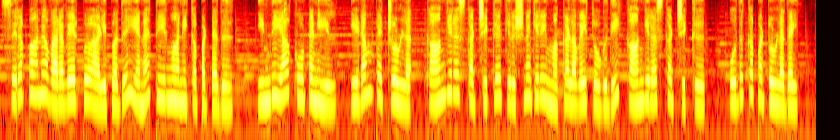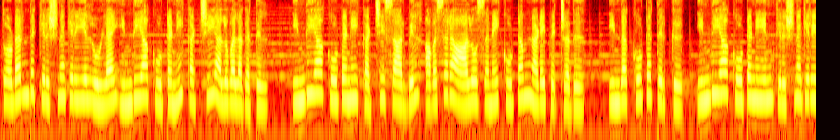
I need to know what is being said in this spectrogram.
சிறப்பான வரவேற்பு அளிப்பது என தீர்மானிக்கப்பட்டது. இந்தியா கூட்டணியில் இடம் பெற்றுள்ள காங்கிரஸ் கட்சிக்கு கிருஷ்ணகிரி மக்களவை தொகுதி காங்கிரஸ் கட்சிக்கு ஒதுக்கப்பட்டுள்ளதை தொடர்ந்து கிருஷ்ணகிரியில் உள்ள இந்தியா கூட்டணி கட்சி அலுவலகத்தில். இந்தியா கூட்டணி கட்சி சார்பில் அவசர ஆலோசனை கூட்டம் நடைபெற்றது. இந்த கூட்டத்திற்கு இந்தியா கூட்டணியின் கிருஷ்ணகிரி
